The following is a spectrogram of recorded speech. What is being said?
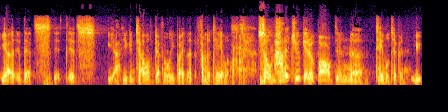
yeah, that's it, it's yeah, you can tell definitely by the from the table. So how did you get involved in uh, table tipping? You,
